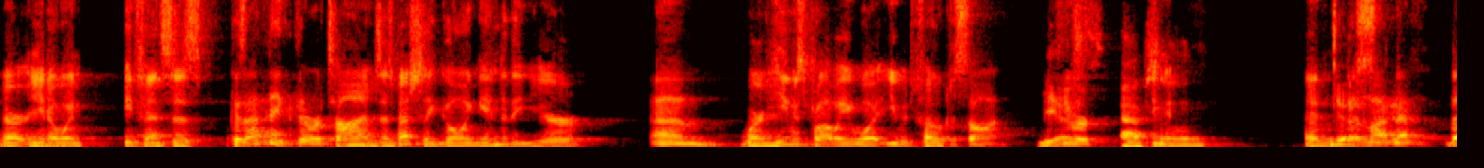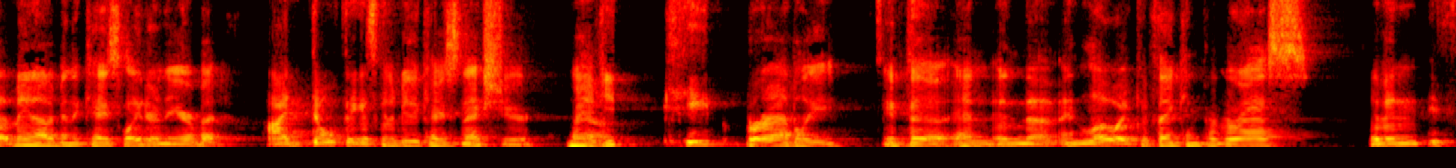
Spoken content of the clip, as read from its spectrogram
or you know when defenses because I think there were times, especially going into the year, um, where he was probably what you would focus on. Yes. You were- absolutely. and Yes. that, might, that that may not have been the case later in the year, but I don't think it's going to be the case next year. I mean, if you keep Bradley, if the and and the and Loic, if they can progress, and then if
